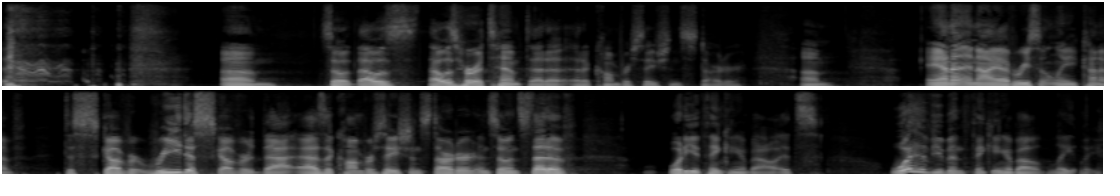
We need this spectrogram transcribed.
um, so that was that was her attempt at a at a conversation starter. Um, Anna and I have recently kind of discovered rediscovered that as a conversation starter. And so instead of what are you thinking about? it's what have you been thinking about lately?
